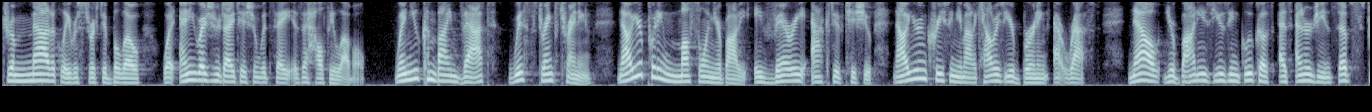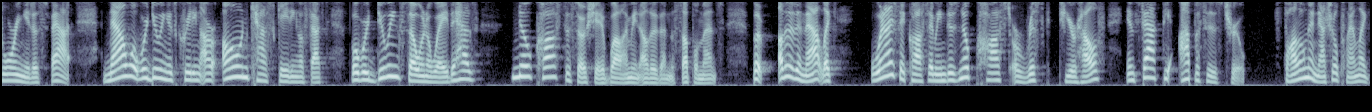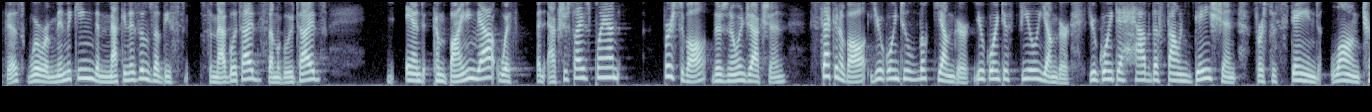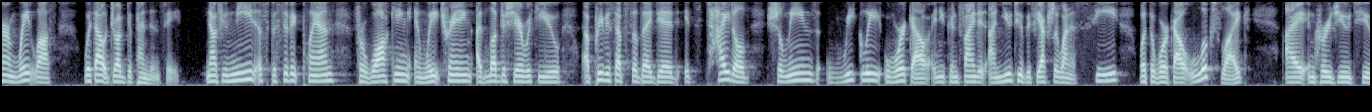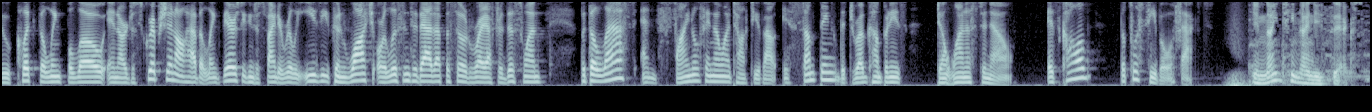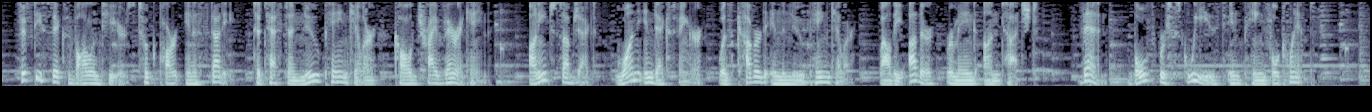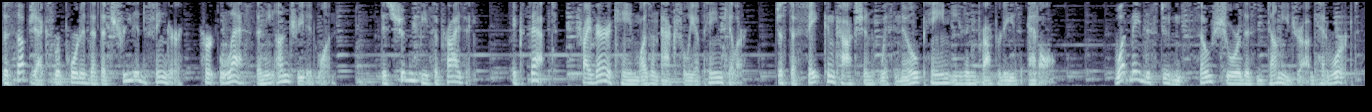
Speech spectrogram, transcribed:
Dramatically restricted below what any registered dietitian would say is a healthy level. When you combine that with strength training, now you're putting muscle in your body, a very active tissue. Now you're increasing the amount of calories you're burning at rest. Now your body is using glucose as energy instead of storing it as fat. Now what we're doing is creating our own cascading effect, but we're doing so in a way that has no cost associated. Well, I mean, other than the supplements, but other than that, like when I say cost, I mean, there's no cost or risk to your health. In fact, the opposite is true following a natural plan like this, where we're mimicking the mechanisms of these semaglutides, semaglutides, and combining that with an exercise plan, first of all, there's no injection. Second of all, you're going to look younger. You're going to feel younger. You're going to have the foundation for sustained long-term weight loss without drug dependency. Now, if you need a specific plan for walking and weight training, I'd love to share with you a previous episode that I did. It's titled Chalene's Weekly Workout, and you can find it on YouTube if you actually want to see what the workout looks like. I encourage you to click the link below in our description. I'll have it linked there so you can just find it really easy. You can watch or listen to that episode right after this one. But the last and final thing I want to talk to you about is something the drug companies don't want us to know. It's called the placebo effect. In 1996, 56 volunteers took part in a study to test a new painkiller called trivaricaine. On each subject, one index finger was covered in the new painkiller, while the other remained untouched. Then, both were squeezed in painful clamps. The subjects reported that the treated finger hurt less than the untreated one. This shouldn't be surprising, except trivaricaine wasn't actually a painkiller just a fake concoction with no pain easing properties at all. What made the students so sure this dummy drug had worked?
